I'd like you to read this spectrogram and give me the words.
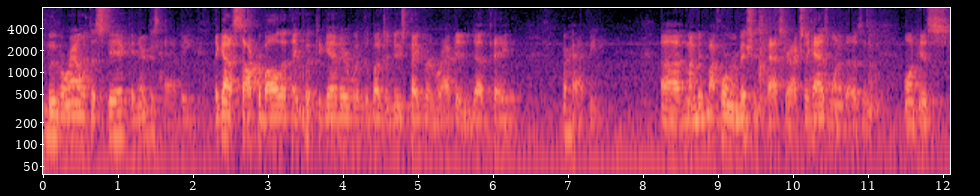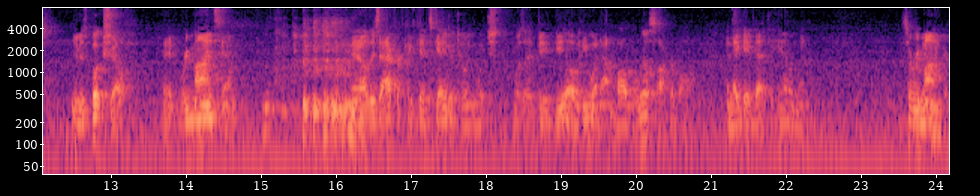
move around with a stick and they're just happy. They got a soccer ball that they put together with a bunch of newspaper and wrapped it in duct tape. They're happy. Uh, my, my former missions pastor actually has one of those in, on his in his bookshelf. It reminds him. You know, these African kids gave it to him, which was a big deal, and he went out and bought him a real soccer ball, and they gave that to him, and it's a reminder.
